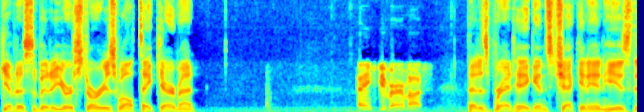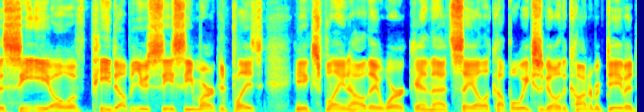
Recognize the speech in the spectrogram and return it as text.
giving us a bit of your story as well. Take care, man. Thank you very much. That is Brent Huigens checking in. He is the CEO of PWCC Marketplace. He explained how they work in that sale a couple weeks ago. The Connor McDavid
